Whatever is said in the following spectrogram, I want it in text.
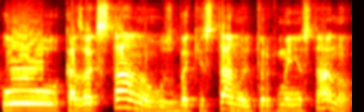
у Казахстану, Узбекистану і Туркменістану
